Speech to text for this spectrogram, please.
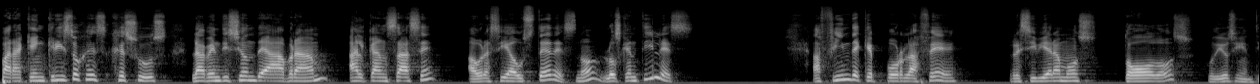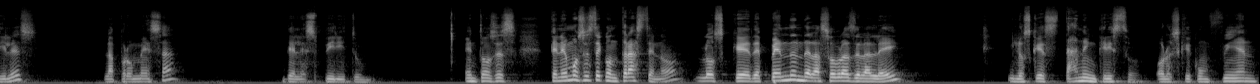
Para que en Cristo Jesús la bendición de Abraham alcanzase, ahora sí, a ustedes, ¿no? Los gentiles, a fin de que por la fe recibiéramos todos, judíos y gentiles, la promesa del Espíritu. Entonces, tenemos este contraste, ¿no? Los que dependen de las obras de la ley y los que están en Cristo o los que confían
